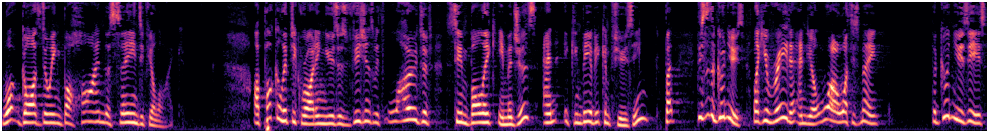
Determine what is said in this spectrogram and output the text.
What God's doing behind the scenes, if you like. Apocalyptic writing uses visions with loads of symbolic images and it can be a bit confusing, but this is the good news. Like you read it and you're, whoa, what's this mean? The good news is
